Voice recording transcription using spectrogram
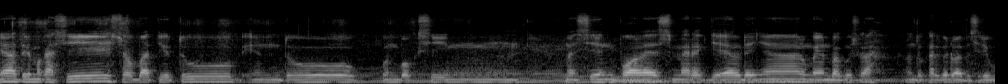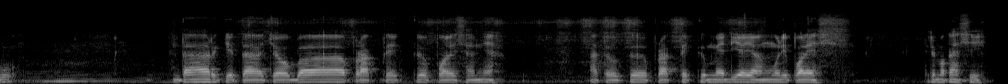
Ya terima kasih sobat YouTube untuk unboxing mesin poles merek JLD nya lumayan bagus lah untuk harga 200.000 ntar kita coba praktek ke polesannya atau ke praktek ke media yang mau dipoles. Terima kasih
